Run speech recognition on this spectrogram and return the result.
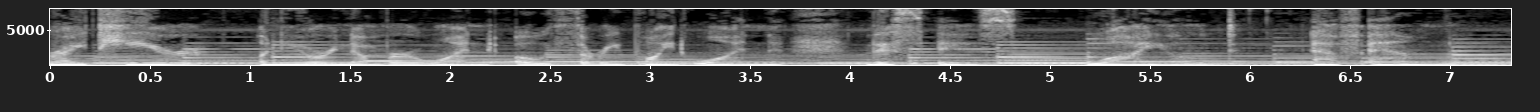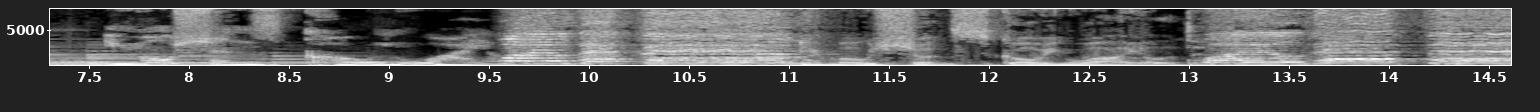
Right here on your number 103.1. This is Wild FM. Emotions going wild. Wild FM. Emotions going wild. Wild FM.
